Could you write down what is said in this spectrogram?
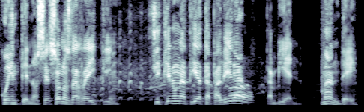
Cuéntenos, eso nos da rating. Si tiene una tía tapadera, también. Mande.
